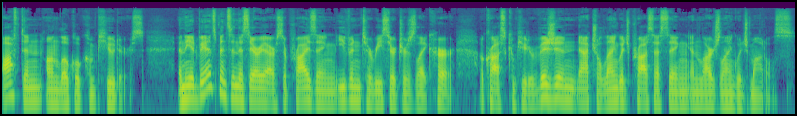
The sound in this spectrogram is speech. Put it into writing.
often on local computers. And the advancements in this area are surprising even to researchers like her across computer vision, natural language processing, and large language models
